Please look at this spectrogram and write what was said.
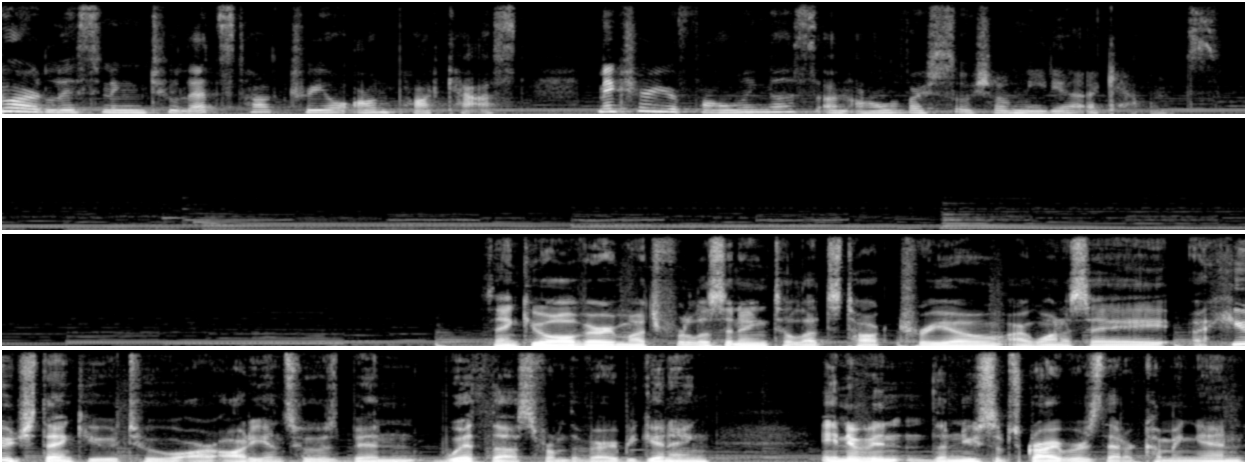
You are listening to Let's Talk Trio on podcast. Make sure you're following us on all of our social media accounts. Thank you all very much for listening to Let's Talk Trio. I want to say a huge thank you to our audience who has been with us from the very beginning, and even the new subscribers that are coming in.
